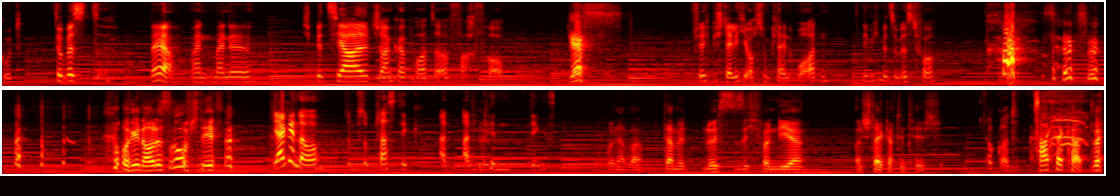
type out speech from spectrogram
Gut. Du bist, naja, mein, meine Spezial-Junker-Porter-Fachfrau. Yes! Vielleicht bestelle ich auch so einen kleinen Orden. Nehme ich mir zumindest vor. Sehr schön. Wo genau das draufsteht. Ja, genau. So, so Plastik-Anpin-Dings. Wunderbar. Damit löst sie sich von dir und steigt auf den Tisch. Oh Gott. Harter Cut.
